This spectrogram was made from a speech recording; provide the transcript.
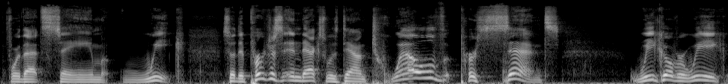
for that same week. So the purchase index was down 12% week over week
